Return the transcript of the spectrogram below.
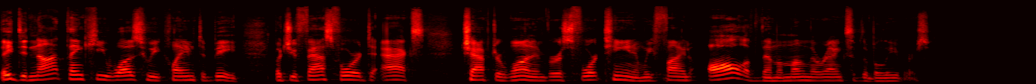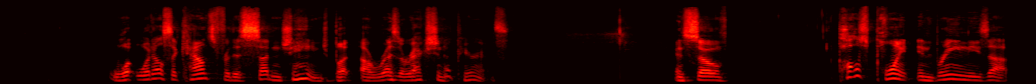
They did not think he was who he claimed to be. But you fast forward to Acts chapter 1 and verse 14, and we find all of them among the ranks of the believers. What, what else accounts for this sudden change but a resurrection appearance? And so, Paul's point in bringing these up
